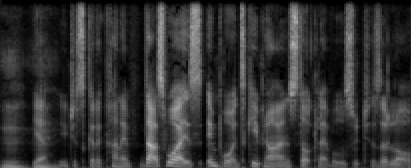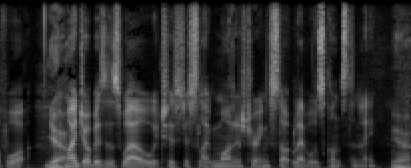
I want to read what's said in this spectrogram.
mm, Yeah, mm. you just got to kind of. That's why it's important to keep an eye on stock levels, which is a lot of what yeah, my job is as well, which is just like monitoring stock levels constantly. yeah.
